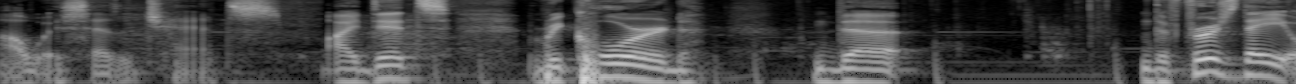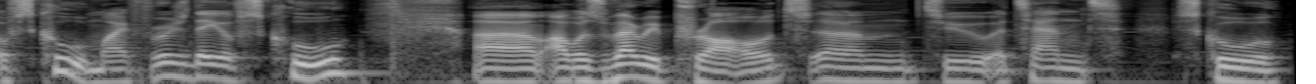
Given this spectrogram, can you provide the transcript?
always has a chance. I did record the the first day of school, my first day of school. Uh, I was very proud um, to attend school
